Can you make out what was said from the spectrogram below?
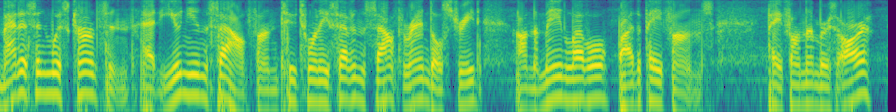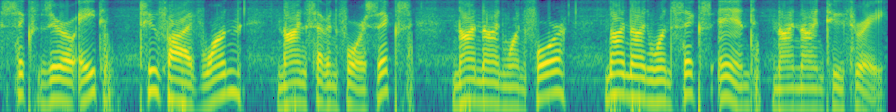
Madison, Wisconsin, at Union South on 227 South Randall Street on the main level by the payphones. Payphone numbers are 608 251 9746, 9914, 9916, and 9923.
